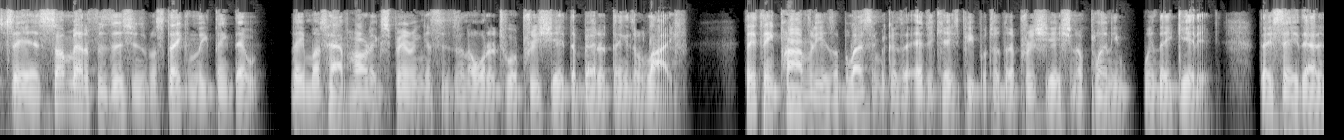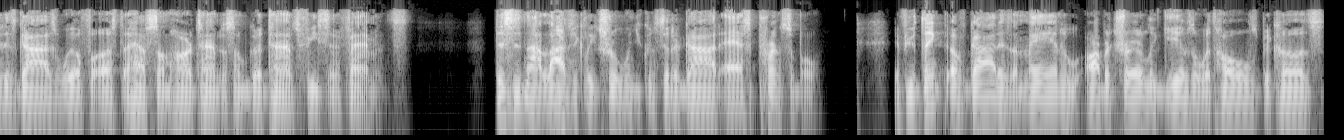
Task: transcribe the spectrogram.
says some metaphysicians mistakenly think that they must have hard experiences in order to appreciate the better things of life. They think poverty is a blessing because it educates people to the appreciation of plenty when they get it. They say that it is God's will for us to have some hard times or some good times, feasts and famines. This is not logically true when you consider God as principle. If you think of God as a man who arbitrarily gives or withholds because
